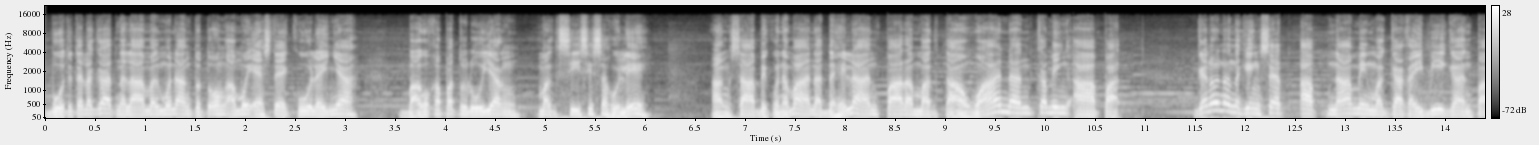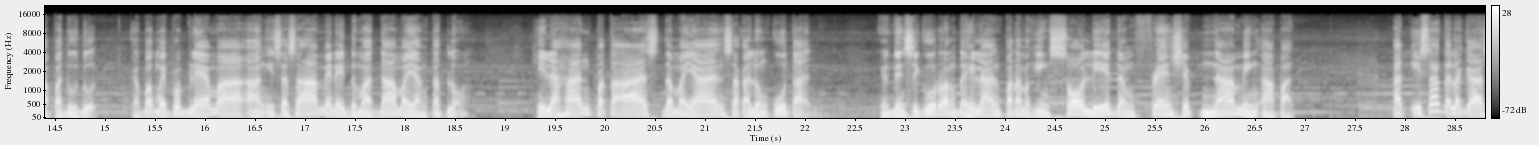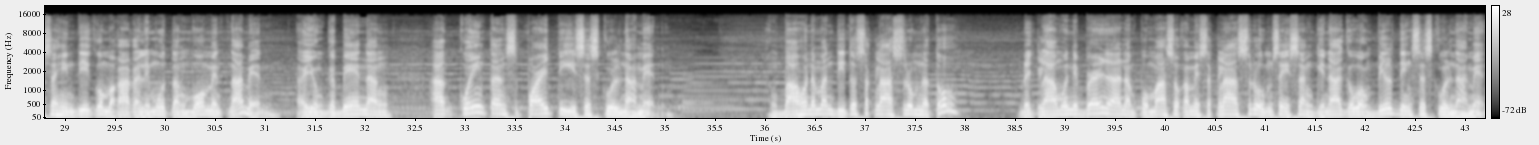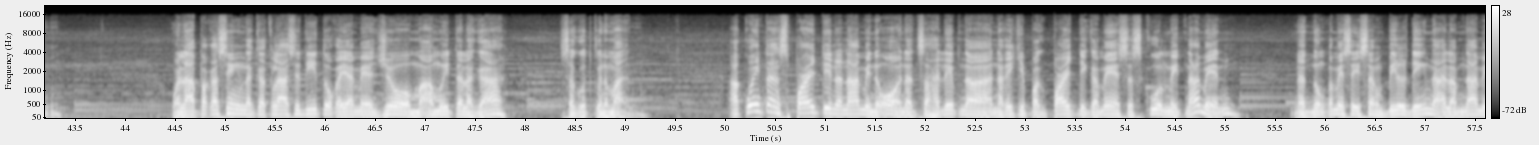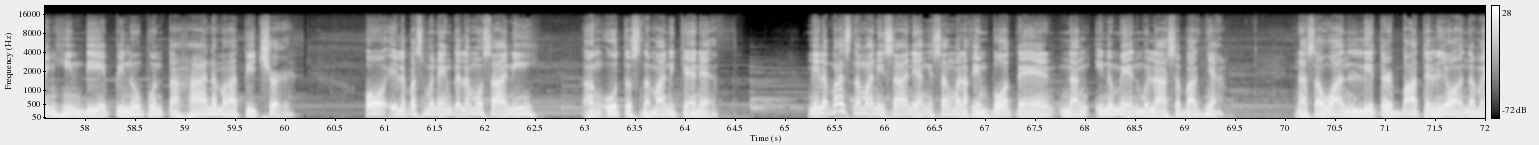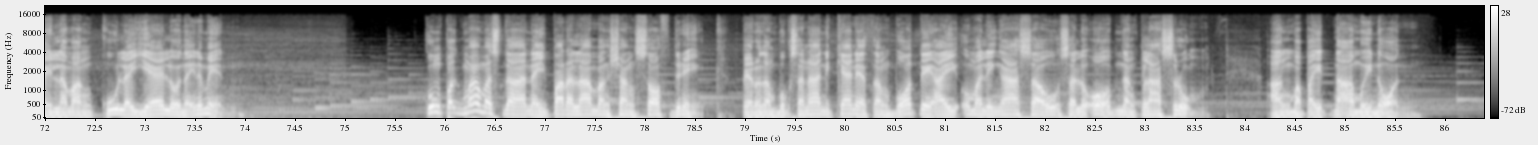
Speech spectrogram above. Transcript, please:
Buti talaga at nalaman mo na ang totoong amoy este kulay niya bago ka patuluyang magsisi sa huli. Ang sabi ko naman na dahilan para magtawanan kaming apat. Ganon ang naging setup naming magkakaibigan papadudot. Kapag may problema ang isa sa amin ay dumadamay ang tatlo. Hilahan pataas damayan sa kalungkutan. Yun din siguro ang dahilan para maging solid ang friendship naming apat. At isa talaga sa hindi ko makakalimutang moment namin ay yung gabi ng acquaintance party sa school namin. Ang baho naman dito sa classroom na to. Reklamo ni Berna nang pumasok kami sa classroom sa isang ginagawang building sa school namin. Wala pa kasing nagkaklase dito kaya medyo maamoy talaga. Sagot ko naman. Acquaintance party na namin noon at sa halip na nakikipag-party kami sa schoolmate namin Nandun kami sa isang building na alam naming hindi pinupuntahan ng mga teacher. O ilabas mo na yung dala mo Sunny. Ang utos naman ni Kenneth. Nilabas naman ni Sunny ang isang malaking bote ng inumin mula sa bag niya. Nasa 1 liter bottle yon na may lamang kulay yelo na inumin. Kung pagmamasdan ay para lamang siyang soft drink pero nang buksan na ni Kenneth ang bote ay umalingasaw sa loob ng classroom ang mapait na amoy noon.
